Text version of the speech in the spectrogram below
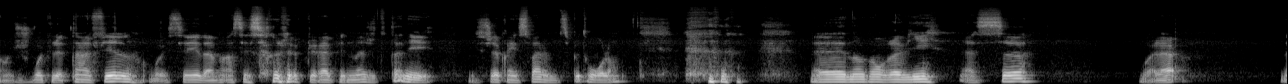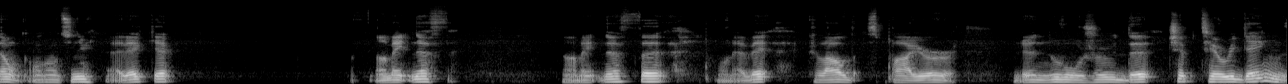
Donc, je vois que le temps file. On va essayer d'avancer ça le plus rapidement. J'ai tout le temps des, sujets principaux un petit peu trop longs. Euh, donc, on revient à ça. Voilà. Donc, on continue avec En 29, en 29 on avait Cloud Spire, le nouveau jeu de Chip Theory Games.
